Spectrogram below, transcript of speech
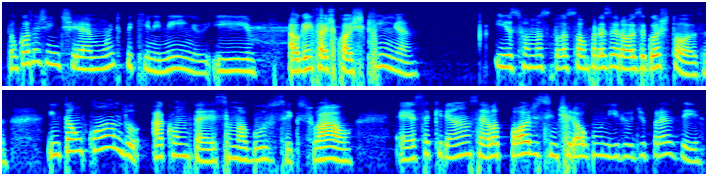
Então, quando a gente é muito pequenininho e alguém faz cosquinha, isso é uma situação prazerosa e gostosa. Então, quando acontece um abuso sexual, essa criança ela pode sentir algum nível de prazer.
